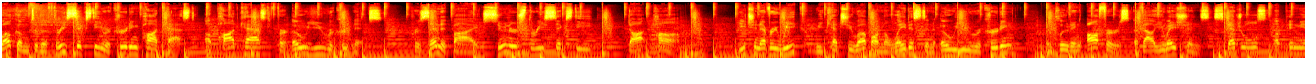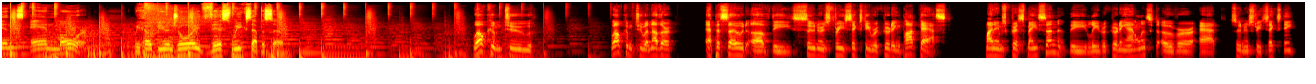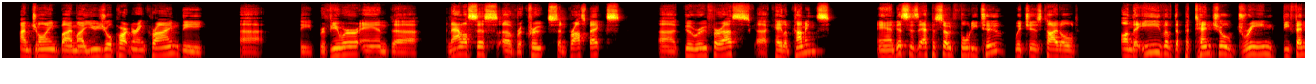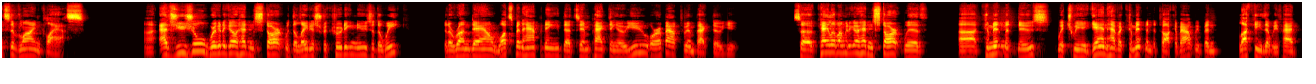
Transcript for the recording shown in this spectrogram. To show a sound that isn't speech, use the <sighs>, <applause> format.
Welcome to the 360 Recruiting Podcast, a podcast for OU recruitniks, presented by Sooners360.com. Each and every week, we catch you up on the latest in OU recruiting, including offers, evaluations, schedules, opinions, and more. We hope you enjoy this week's episode. Welcome to welcome to another episode of the Sooners 360 Recruiting Podcast. My name is Chris Mason, the lead recruiting analyst over at Sooners 360. I'm joined by my usual partner in crime, the uh, the reviewer and uh, analysis of recruits and prospects uh, guru for us, uh, Caleb Cummings. And this is episode 42, which is titled On the Eve of the Potential Dream Defensive Line Class. Uh, as usual, we're going to go ahead and start with the latest recruiting news of the week. Going to run down what's been happening that's impacting OU or about to impact OU. So, Caleb, I'm going to go ahead and start with uh, commitment news, which we again have a commitment to talk about. We've been lucky that we've had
